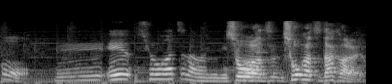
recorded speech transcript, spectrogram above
ほへーえ、正月なのにですか？正。月、正月だからよ。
